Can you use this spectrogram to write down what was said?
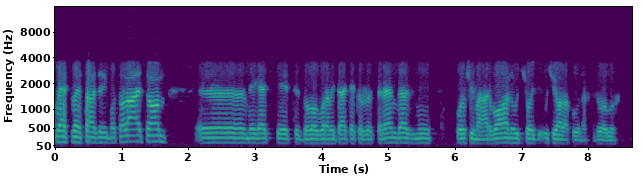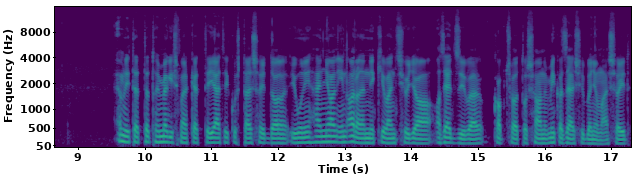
70%-ba találtam, még egy-két dolog van, amit el kell körülötte rendezni, kocsi már van, úgyhogy, úgyhogy alakulnak a dolgok. Említetted, hogy megismerkedtél játékostársaiddal jó néhányal. Én arra lennék kíváncsi, hogy a, az edzővel kapcsolatosan mik az első benyomásaid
